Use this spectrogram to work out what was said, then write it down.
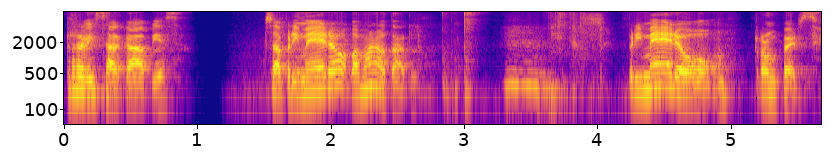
revisar cada pieza. O sea, primero, vamos a anotarlo. Primero, romperse.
